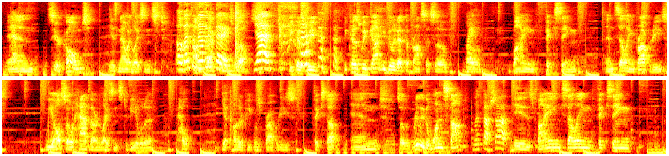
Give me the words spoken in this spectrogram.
And Sear Combs is now a licensed Oh, that's uh, another contractor thing. as well. Yes. Because we've because we've gotten good at the process of, Right. of buying, fixing, and selling properties. We also have our license to be able to help get other people's properties fixed up. And so, really, the one stop One stop shop. is buying, selling, fixing.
